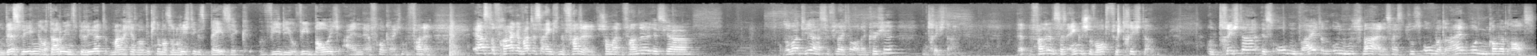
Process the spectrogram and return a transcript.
Und deswegen, auch dadurch inspiriert, mache ich jetzt mal wirklich nochmal so ein richtiges Basic-Video. Wie baue ich einen erfolgreichen Funnel? Erste Frage, was ist eigentlich ein Funnel? Schau mal, ein Funnel ist ja so was hier, hast du vielleicht auch in der Küche, ein Trichter. Funnel ist das englische Wort für Trichter. Und Trichter ist oben weit und unten schmal. Das heißt, du tust oben was rein, unten kommt was raus.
